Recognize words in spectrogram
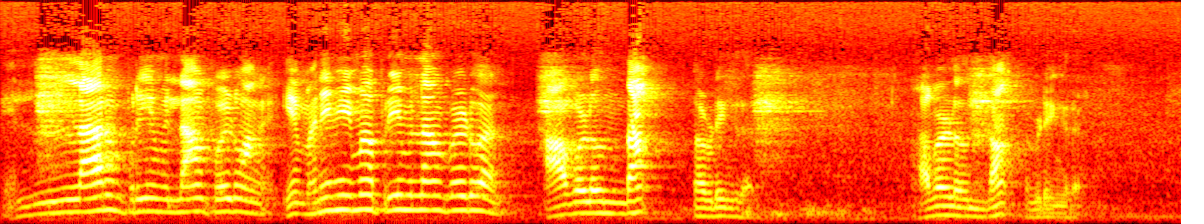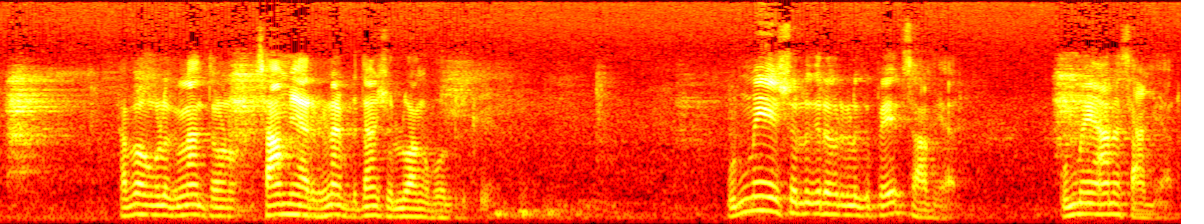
எல்லாரும் பிரியம் இல்லாமல் போயிடுவாங்க. என் மனைவியுமா பிரியம் இல்லாமல் போயிடுவாங்க. அவளும் தான் அப்படிங்கிறார். அவளும் தான் அப்படிங்கிறார். அப்போ உங்களுக்கெல்லாம் தோணும். சாமியார்கள்லாம் இப்படி தான் சொல்லுவாங்க போல் இருக்கு உண்மையை சொல்லுகிறவர்களுக்கு பேர் சாமியார். உண்மையான சாமியார்.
